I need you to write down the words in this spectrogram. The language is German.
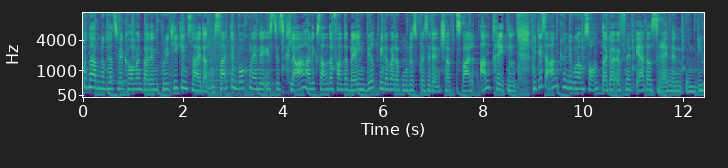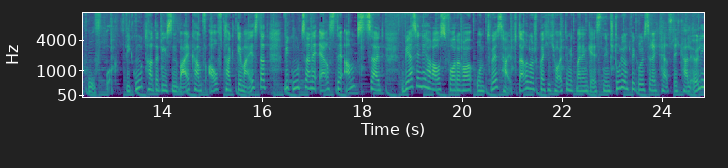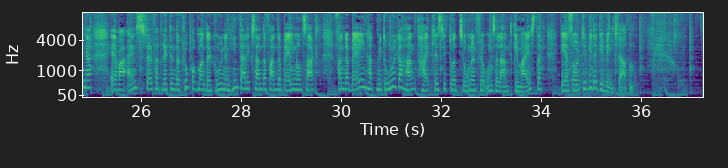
Guten Abend und herzlich willkommen bei den Politik-Insidern. Seit dem Wochenende ist es klar, Alexander van der Bellen wird wieder bei der Bundespräsidentschaftswahl antreten. Mit dieser Ankündigung am Sonntag eröffnet er das Rennen um die Hofburg. Wie gut hat er diesen Wahlkampfauftakt gemeistert? Wie gut seine erste Amtszeit? Wer sind die Herausforderer und weshalb? Darüber spreche ich heute mit meinen Gästen im Studio und begrüße recht herzlich Karl Oellinger. Er war einst stellvertretender Clubobmann der Grünen hinter Alexander van der Bellen und sagt, van der Bellen hat mit ruhiger Hand heikle Situationen für unser Land gemeistert. Er sollte wiedergewählt werden.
